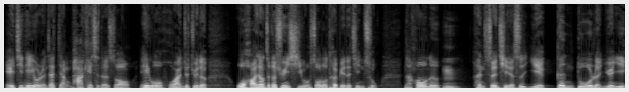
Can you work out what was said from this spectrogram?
诶、嗯，今天有人在讲 package 的时候，诶，我忽然就觉得我好像这个讯息我说的特别的清楚。然后呢，嗯，很神奇的是，也更多人愿意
